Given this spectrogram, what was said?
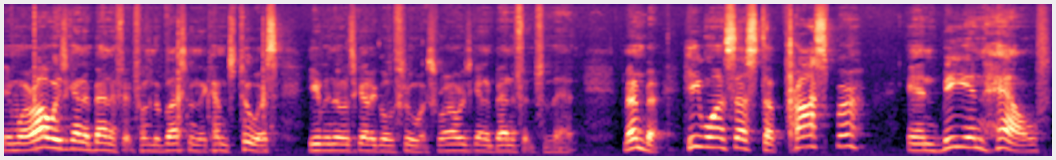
And we're always going to benefit from the blessing that comes to us, even though it's got to go through us. We're always going to benefit from that. Remember, He wants us to prosper and be in health,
